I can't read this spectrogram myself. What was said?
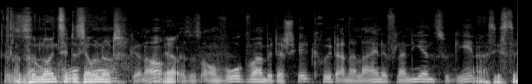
dass Also es so en 19. vogue Jahrhundert. war, genau, Ja. dass es en vogue war, mit der Schildkröte an der Leine flanieren zu gehen. Ah, siehst du.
